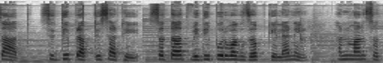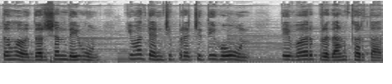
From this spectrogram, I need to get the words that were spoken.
सात. सिद्धिप्राप्तीसाठी सतत विधीपूर्वक जप केल्याने हनुमान स्वतः दर्शन देऊन किंवा त्यांची प्रचिती होऊन ते वर प्रदान करतात.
